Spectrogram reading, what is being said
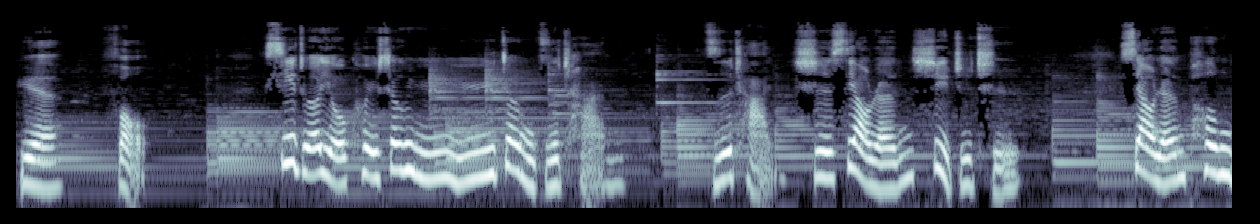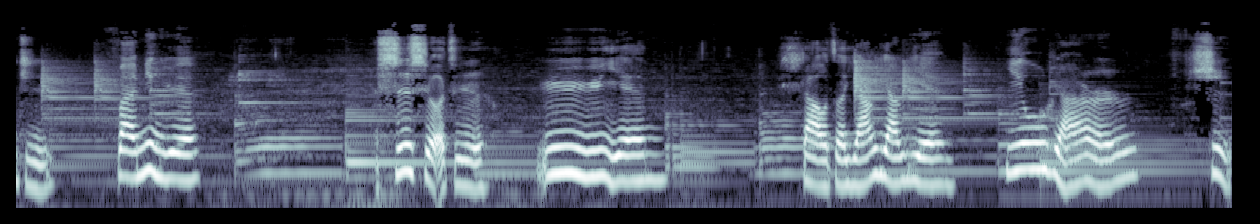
曰：否。昔者有愧生于于正子产，子产使孝人续之迟，孝人烹之，反命曰：施舍之，鱼鱼焉；少则洋洋焉，悠然而逝。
